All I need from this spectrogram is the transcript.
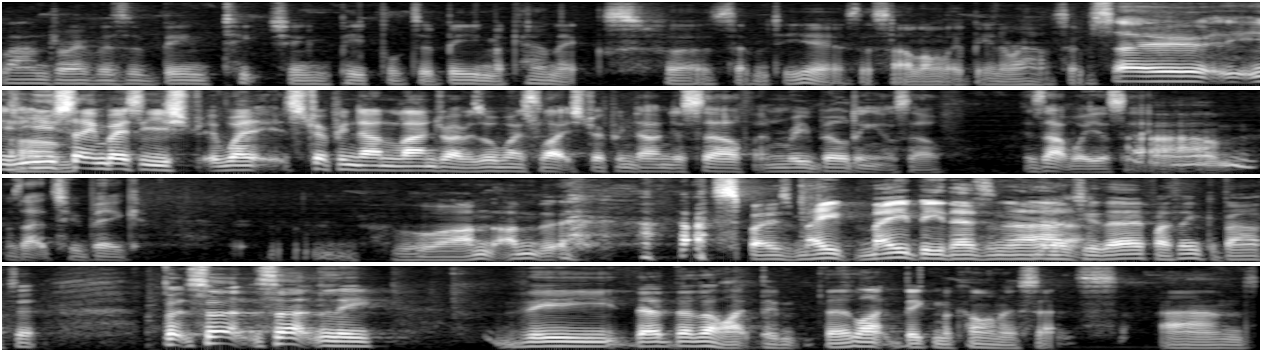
Land Rovers have been teaching people to be mechanics for 70 years. That's how long they've been around. 70. So you Um, you saying basically you stripping down Land Rover is almost like stripping down yourself and rebuilding yourself. Is that what you're saying? Um, is that too big? Well, I'm, I'm, I suppose maybe, maybe there's an analogy Yeah. there if I think about it, but cer- certainly the they're, they're like big, they're like big Meccano sets, and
